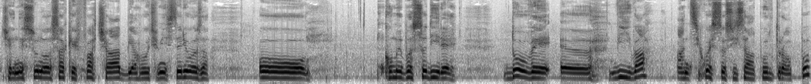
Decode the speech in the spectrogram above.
cioè nessuno sa che faccia abbia, voce misteriosa o come posso dire dove eh, viva, anzi questo si sa purtroppo,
